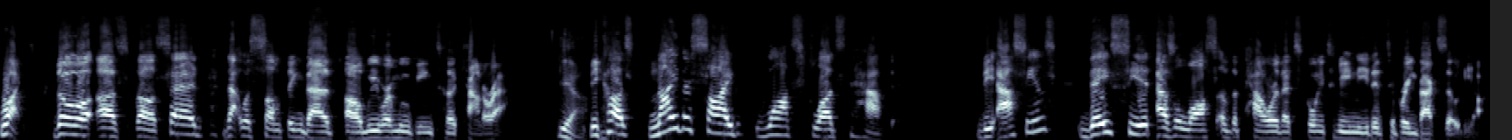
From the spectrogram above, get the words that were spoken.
Right. Though, uh, as uh, said, that was something that uh, we were moving to counteract. Yeah. because neither side wants floods to happen. The Ascians, they see it as a loss of the power that's going to be needed to bring back Zodiark.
